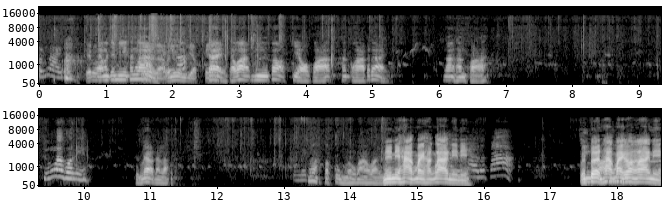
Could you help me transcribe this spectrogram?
ข้างในเห็นแต่มันจะมีข้างล่างอวันนี้มองเหยียบใช่ แต่ว่ามือก็เกี่ยวขวาทางขวาก็ได้ ล่างทางขวา ถึงเราบ่นี่ถึงแล้วนั่นละ ว้าปลากลุ่มเรามาไวนี่นี่ห้างไม้ข้างล่างนี่นี่ป้าเลยป้าเปิ้นเปิ้นห้างไม้ข้างล่างนี่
